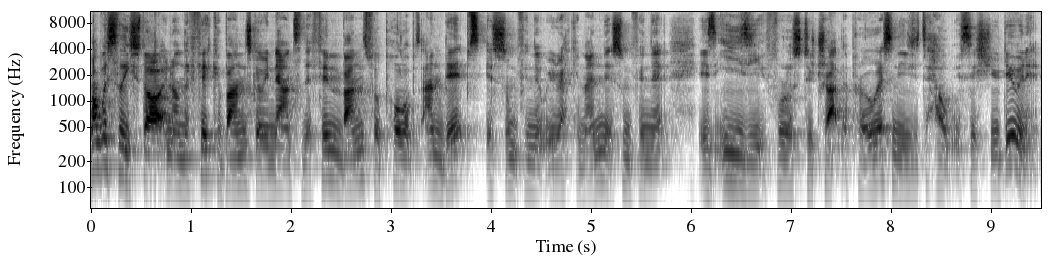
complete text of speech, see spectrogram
Obviously, starting on the thicker bands, going down to the thin bands for pull-ups and dips is something that we recommend. It's something that is easy for us to track the progress and easy to help assist you doing it.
